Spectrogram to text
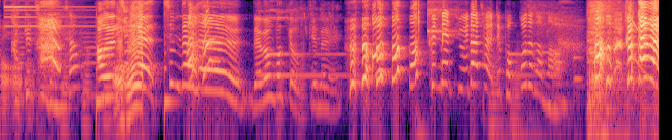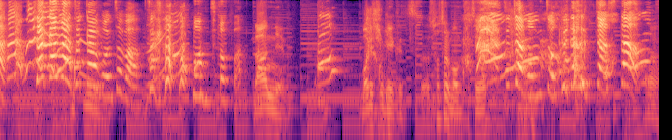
어, 어, 어. 괜찮아? 아 근데. 침대 침대는 네 명밖에 없긴 해. 근데 둘 다 잘 때 벗고 자잖아. 잠깐 잠깐 멈춰봐. 잠깐 멈춰봐. 나은님. 머릿속에 그 소- 소설 멈추세요. 진짜 멈춰. 그냥 진짜 스탑. 어.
